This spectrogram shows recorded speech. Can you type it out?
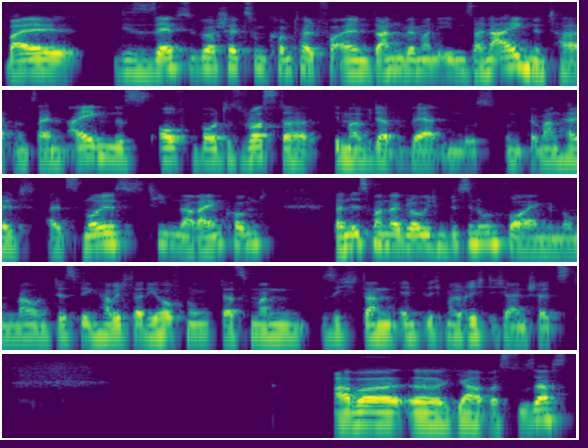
weil diese Selbstüberschätzung kommt halt vor allem dann, wenn man eben seine eigenen Taten und sein eigenes aufgebautes Roster immer wieder bewerten muss. Und wenn man halt als neues Team da reinkommt, dann ist man da, glaube ich, ein bisschen unvoreingenommener. Und deswegen habe ich da die Hoffnung, dass man sich dann endlich mal richtig einschätzt. Aber äh, ja, was du sagst,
